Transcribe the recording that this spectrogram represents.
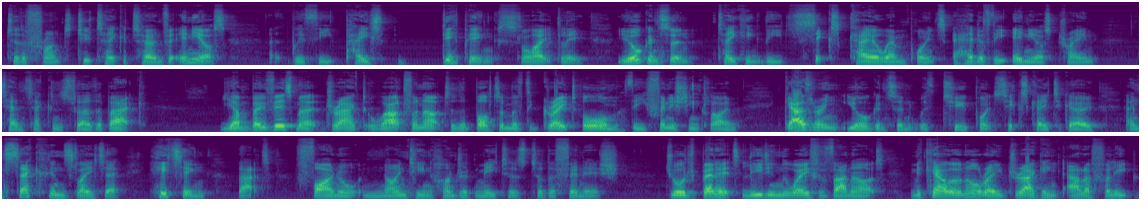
to the front to take a turn for Ineos, with the pace dipping slightly. Jorgensen taking the 6 KOM points ahead of the Ineos train 10 seconds further back. Jumbo Visma dragged Wout van Aert to the bottom of the Great Orme, the finishing climb, gathering Jorgensen with 2.6k to go, and seconds later hitting that final 1900 metres to the finish. George Bennett leading the way for Van Aert, Mikkel Honore dragging Alaphilippe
